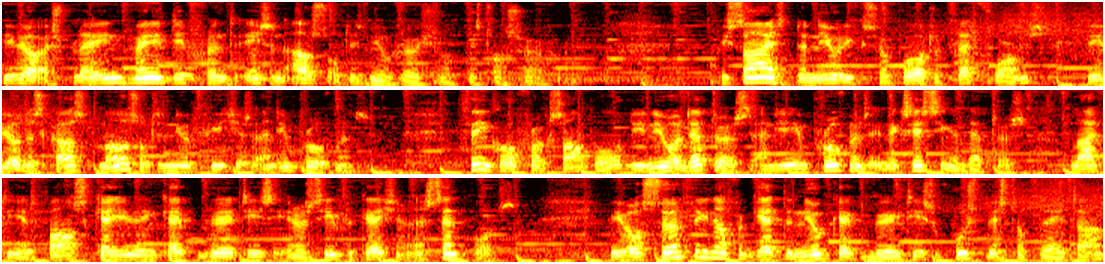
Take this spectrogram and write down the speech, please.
we will explain many different ins and outs of this new version of BizTalk Server. Besides the newly supported platforms, we will discuss most of the new features and improvements. Think of, for example, the new adapters and the improvements in existing adapters, like the advanced scheduling capabilities in receive locations and send ports. We will certainly not forget the new capabilities to push BizTalk data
